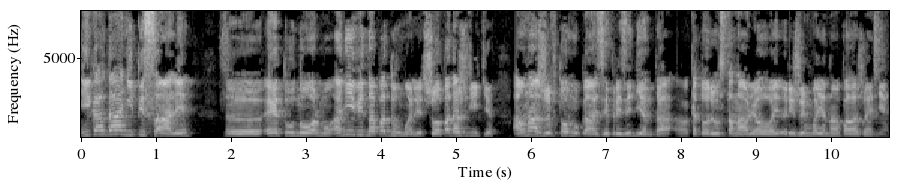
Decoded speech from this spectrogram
И когда они писали э, эту норму, они, видно, подумали, что подождите, а у нас же в том указе президента, э, который устанавливал режим военного положения,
